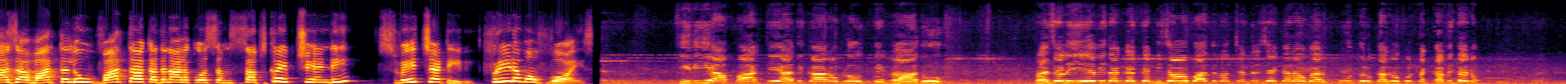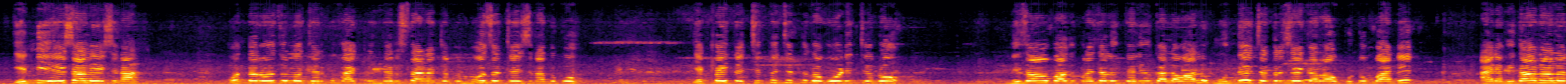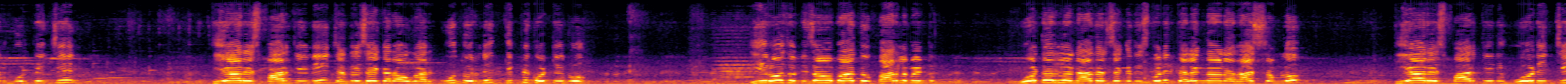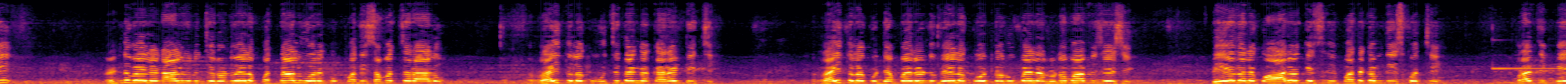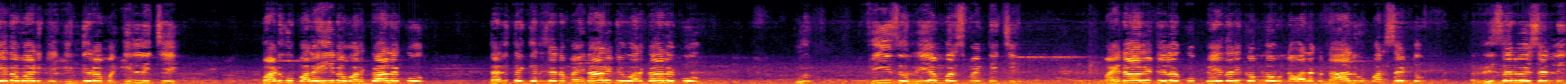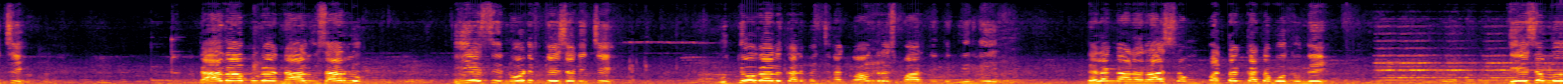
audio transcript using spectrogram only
తాజా వార్తలు వార్తా కథనాల కోసం సబ్స్క్రైబ్ చేయండి. స్వేచ్ఛ టీవీ ఫ్రీడమ్ ఆఫ్ వాయిస్. తిరిగి ఆ పార్టీ అధికారంలోకి రాదు. ప్రజలు ఏ విధంగా అయితే నిజామాబాద్లో చంద్రశేఖరరావు గారి కూతురు కల్వకుంట్ల కవితను ఎన్ని ఏషాలు వేసినా వంద రోజుల్లో చెరుకు ఫ్యాక్టరీ తెరుస్తానని చెప్పి మోసం చేసినందుకు ఎట్లయితే చిత్తు చిత్తుగా ఓడించారో నిజామాబాద్ ప్రజలు తెలివి కళ్ళ వాళ్ళు ముందే చంద్రశేఖరరావు కుటుంబాన్ని ఆయన విధానాలను గుర్తించి టిఆర్ఎస్ పార్టీని చంద్రశేఖరరావు గారి కూతుర్ని తిప్పికొట్టిండ్రు ఈరోజు నిజామాబాద్ పార్లమెంటు ఓటర్లను ఆదర్శంగా తీసుకొని తెలంగాణ రాష్ట్రంలో టిఆర్ఎస్ పార్టీని ఓడించి రెండు వేల నాలుగు నుంచి రెండు వేల పద్నాలుగు వరకు పది సంవత్సరాలు రైతులకు ఉచితంగా కరెంట్ ఇచ్చి రైతులకు డెబ్బై రెండు వేల కోట్ల రూపాయల రుణమాఫీ చేసి పేదలకు ఆరోగ్యశ్రీ పథకం తీసుకొచ్చి ప్రతి పేదవాడికి ఇందిరమ్మ ఇల్లు ఇచ్చి బడుగు బలహీన వర్గాలకు దళిత గిరిజన మైనారిటీ వర్గాలకు ఫీజు రియంబర్స్మెంట్ ఇచ్చి మైనారిటీలకు పేదరికంలో ఉన్న వాళ్ళకు నాలుగు పర్సెంట్ రిజర్వేషన్లు ఇచ్చి దాదాపుగా నాలుగు సార్లు డిఎస్సి నోటిఫికేషన్ ఇచ్చి ఉద్యోగాలు కల్పించిన కాంగ్రెస్ పార్టీకి తిరిగి తెలంగాణ రాష్ట్రం పట్టం కట్టబోతుంది. దేశంలో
